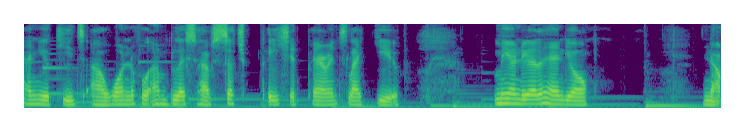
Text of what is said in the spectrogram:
and your kids are wonderful. I'm blessed to have such patient parents like you. Me, on the other hand, y'all, no.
